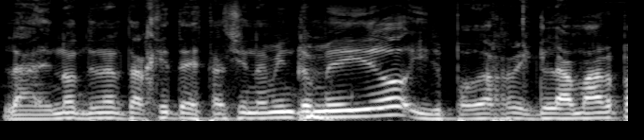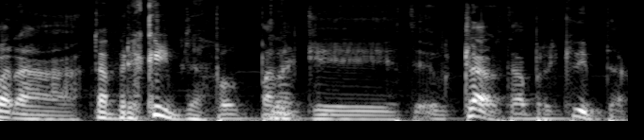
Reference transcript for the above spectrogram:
la de no tener tarjeta de estacionamiento medido y poder reclamar para, Está prescripta. pa- para que, este, claro, está prescripta.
